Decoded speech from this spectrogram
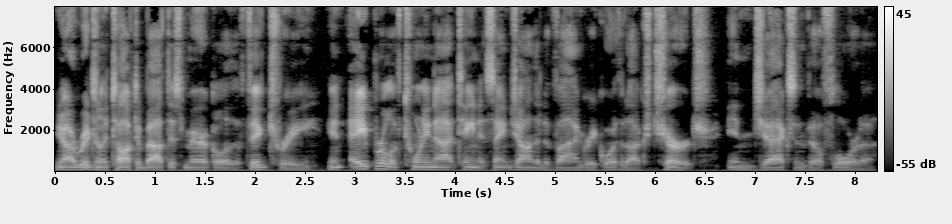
You know, I originally talked about this miracle of the fig tree in April of 2019 at St. John the Divine Greek Orthodox Church in Jacksonville, Florida.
